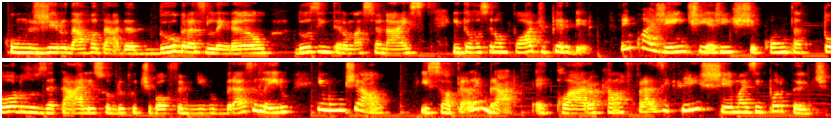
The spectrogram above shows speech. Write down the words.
com o giro da rodada do Brasileirão, dos internacionais, então você não pode perder. Vem com a gente e a gente te conta todos os detalhes sobre o futebol feminino brasileiro e mundial. E só para lembrar, é claro aquela frase clichê mais importante:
